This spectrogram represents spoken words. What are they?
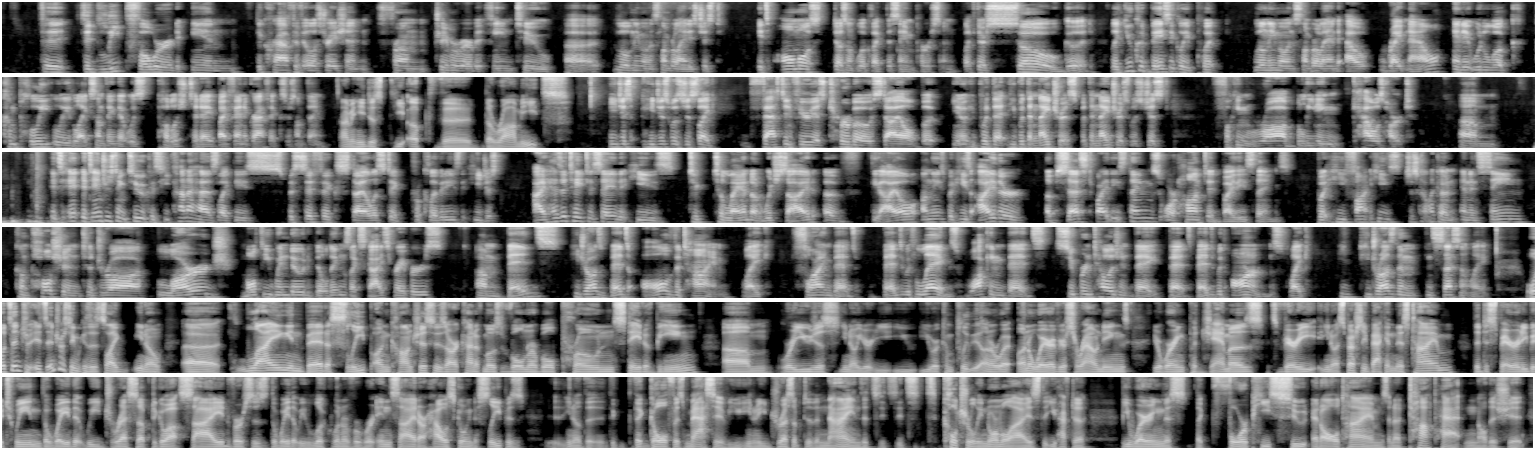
The, the leap forward in the craft of illustration from Dreamer Rarebit Fiend to uh, Little Nemo in Slumberland is just it's almost doesn't look like the same person. Like they're so good. Like you could basically put Lil Nemo in Slumberland out right now, and it would look completely like something that was published today by Fantagraphics or something. I mean, he just he upped the the raw meats. He just he just was just like Fast and Furious Turbo style, but you know he put that he put the nitrous, but the nitrous was just fucking raw bleeding cow's heart. Um, it's it's interesting too because he kind of has like these specific stylistic proclivities that he just I hesitate to say that he's to to land on which side of the aisle on these, but he's either obsessed by these things or haunted by these things. But he find he's just got like a, an insane compulsion to draw large multi-windowed buildings like skyscrapers, um, beds. He draws beds all the time, like flying beds, beds with legs, walking beds, super intelligent bed, beds, beds with arms. Like he, he draws them incessantly. Well, it's inter- it's interesting because it's like you know, uh, lying in bed asleep, unconscious is our kind of most vulnerable, prone state of being. Um, where you just you know you're you you are completely unaware, unaware of your surroundings. You're wearing pajamas. It's very you know, especially back in this time the disparity between the way that we dress up to go outside versus the way that we look whenever we're inside our house going to sleep is you know the, the the golf is massive. You you know you dress up to the nines. It's it's it's, it's culturally normalized that you have to be wearing this like four piece suit at all times and a top hat and all this shit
